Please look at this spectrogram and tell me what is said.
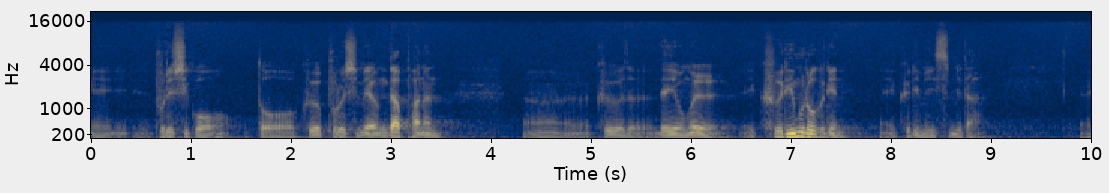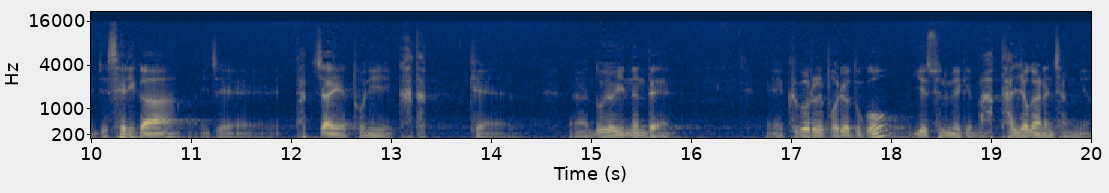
예, 부르시고 또 그 부르심에 응답하는 어, 그 내용을 그림으로 그린 예, 그림이 있습니다. 이제 세리가 이제 탁자에 돈이 가득 이렇게 어, 놓여 있는데 예, 그거를 버려두고 예수님에게 막 달려가는 장면.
